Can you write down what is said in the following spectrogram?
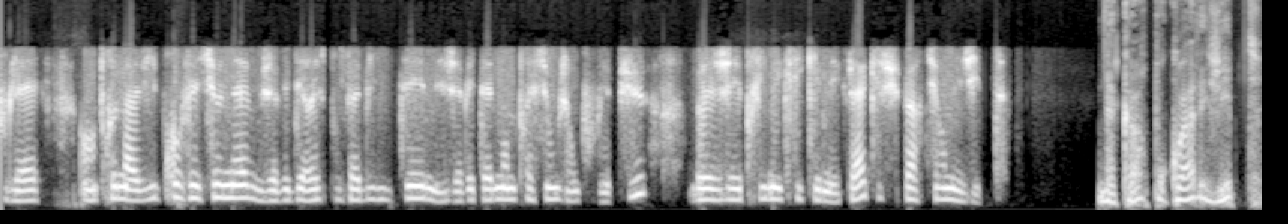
saoulait, entre ma vie professionnelle où j'avais des responsabilités, mais j'avais tellement de pression que j'en pouvais plus, bah, j'ai pris mes clics et mes claques et je suis partie en Égypte. D'accord. Pourquoi l'Égypte?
